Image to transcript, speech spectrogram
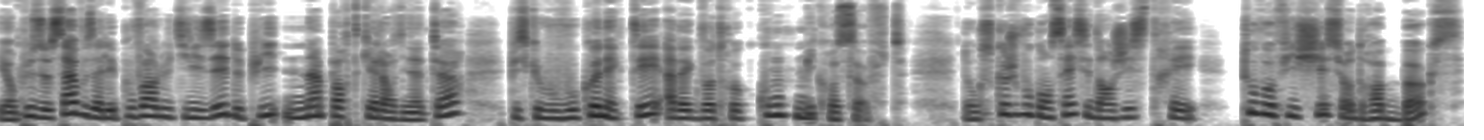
Et en plus de ça, vous allez pouvoir l'utiliser depuis n'importe quel ordinateur puisque vous vous connectez avec votre compte Microsoft. Donc ce que je vous conseille, c'est d'enregistrer tous vos fichiers sur Dropbox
